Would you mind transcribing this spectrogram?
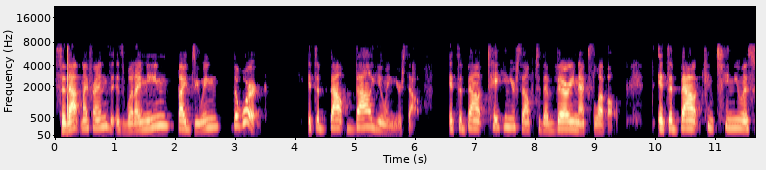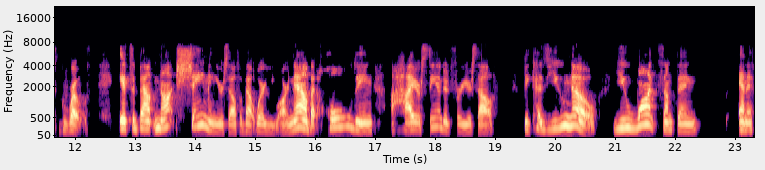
So, that, my friends, is what I mean by doing the work. It's about valuing yourself, it's about taking yourself to the very next level. It's about continuous growth. It's about not shaming yourself about where you are now, but holding a higher standard for yourself because you know you want something. And if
